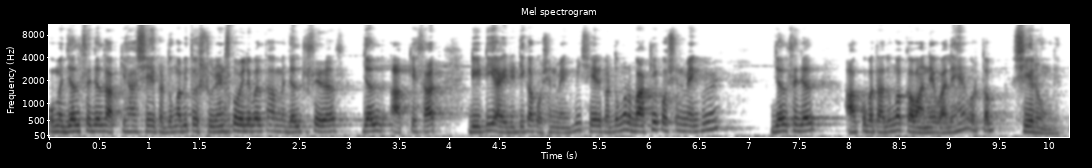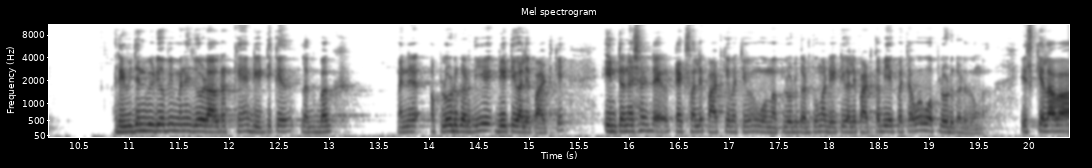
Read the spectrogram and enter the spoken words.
वो मैं जल्द से जल्द आपके साथ शेयर कर दूँगा। अभी तो स्टूडेंट्स को अवेलेबल था। मैं जल्द से जल्द जल्द आपके साथ डी टी का क्वेश्चन बैंक भी शेयर कर दूँगा। और बाकी क्वेश्चन बैंक भी मैं जल्द से जल्द आपको बता दूँगा कब आने वाले हैं और कब शेयर होंगे। रिविजन वीडियो भी मैंने जो डाल रखे हैं DT के लगभग मैंने अपलोड कर दिए डीटी वाले पार्ट के। इंटरनेशनल टैक्स वाले पार्ट के बचे हुए वो मैं अपलोड कर दूँगा। डी वाले पार्ट का भी एक बचा हुआ वो अपलोड कर दूँगा। इसके अलावा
